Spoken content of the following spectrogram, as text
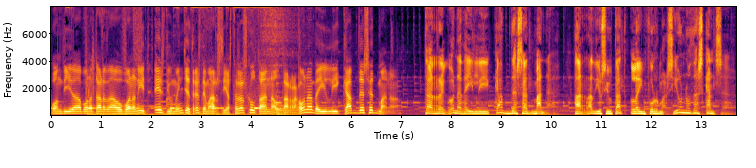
Bon dia, bona tarda o bona nit. És diumenge 3 de març i estàs escoltant el Tarragona Daily Cap de Setmana. Tarragona Daily Cap de Setmana. A Ràdio Ciutat la informació no descansa.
